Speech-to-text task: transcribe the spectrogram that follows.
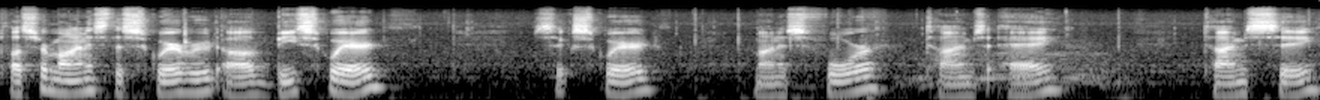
plus or minus the square root of b squared, 6 squared, minus 4 times a times c,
